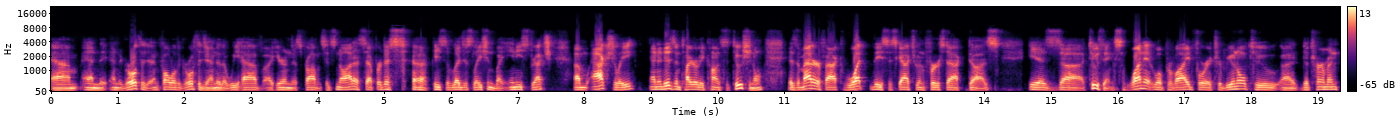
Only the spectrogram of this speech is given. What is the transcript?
um, and the, and the growth and follow the growth agenda that we have uh, here in this province. It's not a separatist uh, piece of legislation by any stretch. Um, actually, and it is entirely constitutional. As a matter of fact, what the Saskatchewan First Act does is uh, two things. One, it will provide for a tribunal to uh, determine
